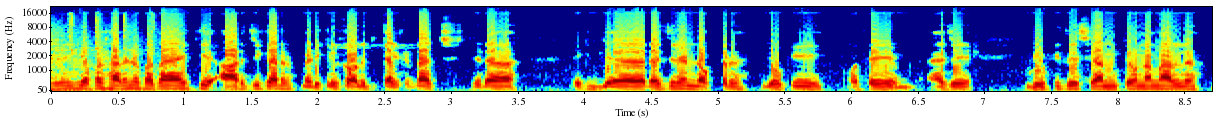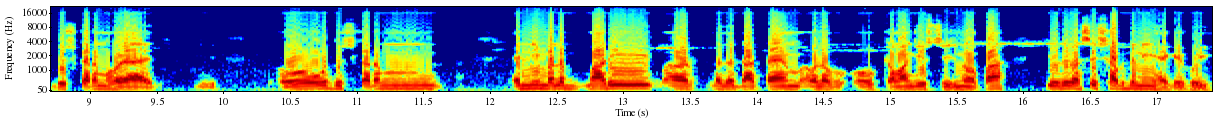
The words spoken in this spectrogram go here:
ਜਿਵੇਂ ਕਿ ਆਪਾਂ ਸਾਰਿਆਂ ਨੂੰ ਪਤਾ ਹੈ ਕਿ ਆਰਜੀਕਰ ਮੈਡੀਕਲ ਕਾਲਜ ਕਲਕੱਤਾ 'ਚ ਜਿਹੜਾ ਇੱਕ ਰੈਜ਼ੀਡੈਂਟ ਡਾਕਟਰ ਜੋ ਕਿ ਉੱਥੇ ਐਜ਼ ਏ ਡਿਊਟੀ ਤੇ ਸਨ ਤੇ ਉਹਨਾਂ ਨਾਲ ਦੁਸ਼ਕਰਮ ਹੋਇਆ ਹੈ ਉਹ ਦੁਸ਼ਕਰਮ ਇੰਨੀ ਮਤਲਬ ਮਾੜੀ ਮਤਲਬ ਦਾ ਟਾਈਮ ਮਤਲਬ ਉਹ ਕਵਾਂਗੇ ਉਸ ਚੀਜ਼ ਨੂੰ ਆਪਾਂ ਕਿ ਉਹਦੇ ਵਾਸਤੇ ਸ਼ਬਦ ਨਹੀਂ ਹੈਗੇ ਕੋਈ।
